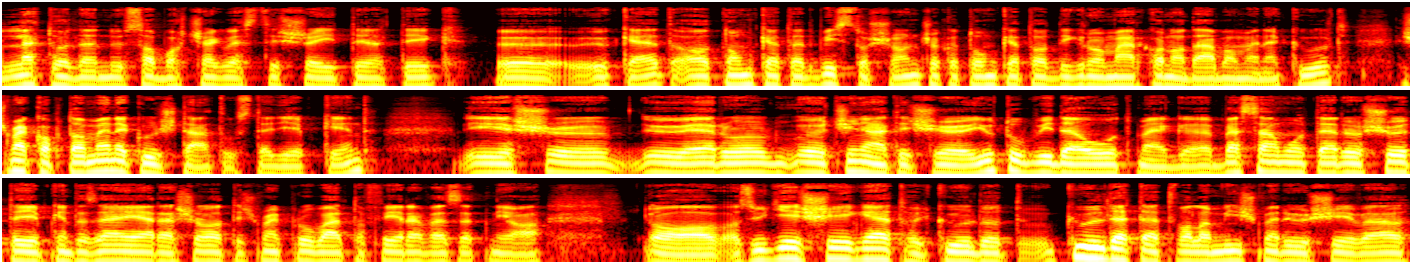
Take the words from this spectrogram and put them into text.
letöltendő szabadságvesztésre ítélték őket. A Tomcat-et biztosan, csak a Tomcat addigra már Kanadába menekült, és megkapta a menekült státuszt egyébként, és ő erről csinált is YouTube videót, meg beszámolt erről, sőt egyébként az eljárás alatt is megpróbálta félrevezetni a a, az ügyészséget, hogy küldött, küldetett valami ismerősével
